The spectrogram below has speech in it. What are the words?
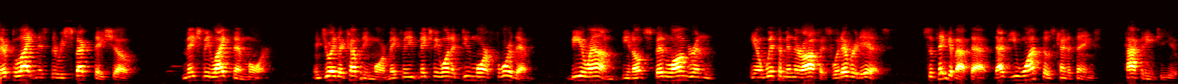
Their politeness, the respect they show, makes me like them more enjoy their company more. Makes me makes me want to do more for them. Be around, you know, spend longer in, you know, with them in their office, whatever it is. So think about that. That you want those kind of things happening to you.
